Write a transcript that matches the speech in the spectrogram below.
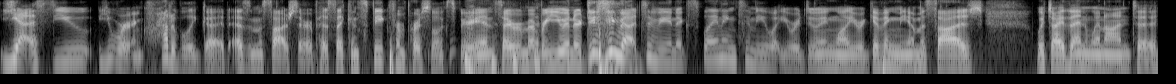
yes you you were incredibly good as a massage therapist. I can speak from personal experience. I remember you introducing that to me and explaining to me what you were doing while you were giving me a massage which i then went on to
